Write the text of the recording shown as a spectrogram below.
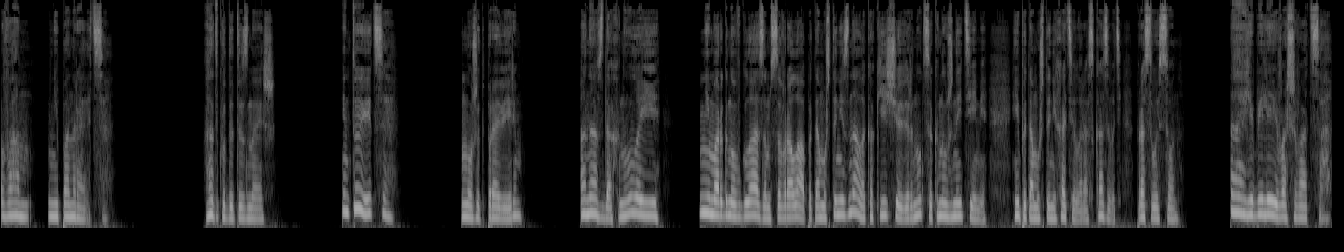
Вам не понравится. Откуда ты знаешь? Интуиция. Может, проверим? Она вздохнула и, не моргнув глазом, соврала, потому что не знала, как еще вернуться к нужной теме, и потому что не хотела рассказывать про свой сон. «О юбилее вашего отца».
